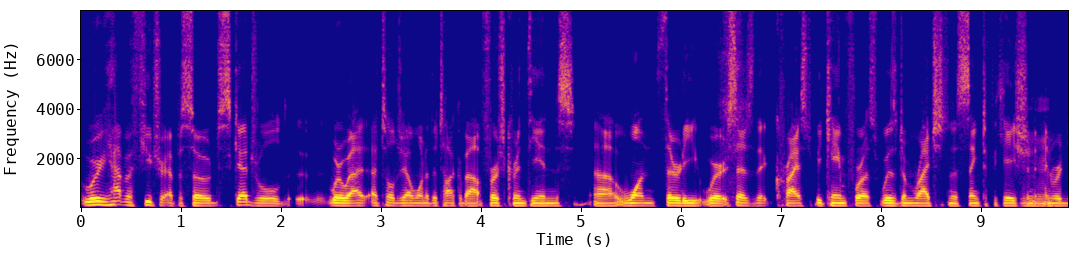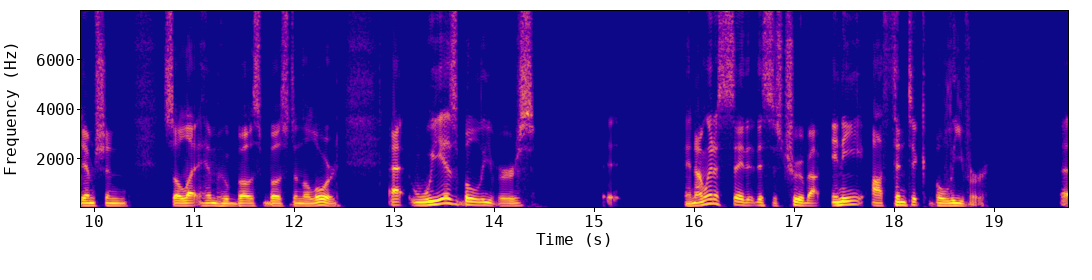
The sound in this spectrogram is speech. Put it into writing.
we have a future episode scheduled uh, where I, I told you I wanted to talk about First Corinthians uh, 130, where it says that Christ became for us wisdom, righteousness, sanctification, Mhm. and redemption. So let him who boasts boast in the Lord. Uh, we as believers, and I'm going to say that this is true about any authentic believer, uh,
